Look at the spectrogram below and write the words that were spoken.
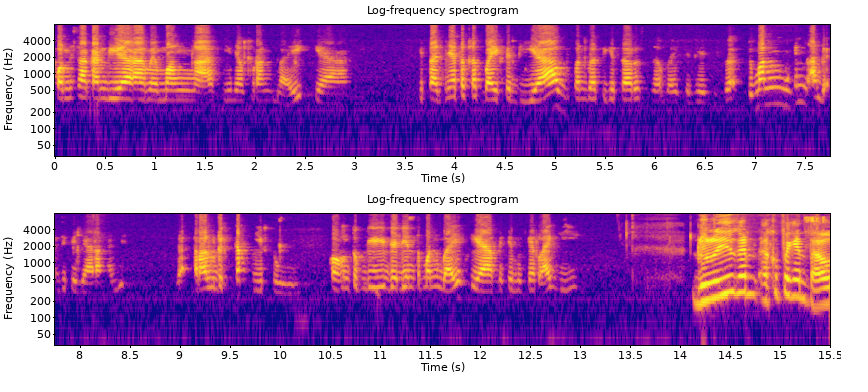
kalau misalkan dia memang aslinya kurang baik ya kitanya tetap baik ke dia bukan berarti kita harus nggak baik ke dia juga cuman mungkin agak jaga jarak aja nggak terlalu dekat gitu kalau untuk dijadiin teman baik ya mikir-mikir lagi Dulu yuk kan aku pengen tahu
